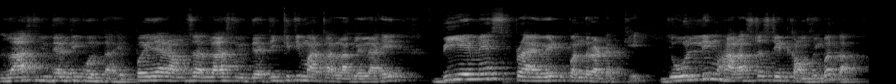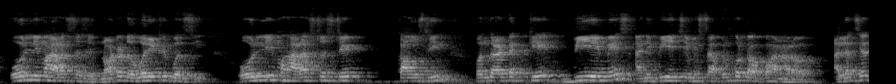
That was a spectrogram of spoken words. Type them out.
लास्ट विद्यार्थी कोणता आहे? पहिल्या राऊंडचा लास्ट विद्यार्थी किती मार्काला लागलेला आहे? बीएमएस प्रायव्हेट पंधरा टक्के. ओनली महाराष्ट्र स्टेट काउन्सिलिंग बरं का? Only Maharashtra state not a double triple C only Maharashtra state counselling पंधरा टक्के बीएमएस आणि बीएचएमएस आपण कट ऑफ पाहणार आहोत? लक्षात?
